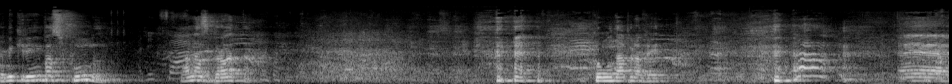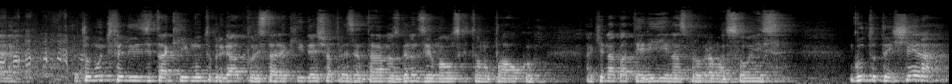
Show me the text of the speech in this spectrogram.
Eu me criei em Passo Fundo. Lá nas grotas. Como dá pra ver. é, eu estou muito feliz de estar aqui, muito obrigado por estar aqui. Deixa eu apresentar meus grandes irmãos que estão no palco, aqui na bateria e nas programações. Guto Teixeira.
